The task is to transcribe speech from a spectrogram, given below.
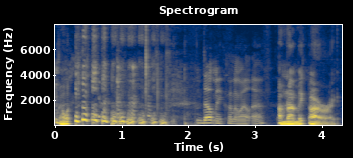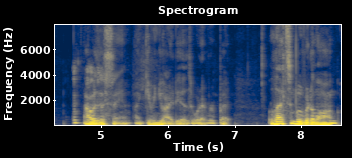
Like, Don't make fun of my laugh. I'm not making all right. I was just saying, like giving you ideas or whatever, but let's move it along.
